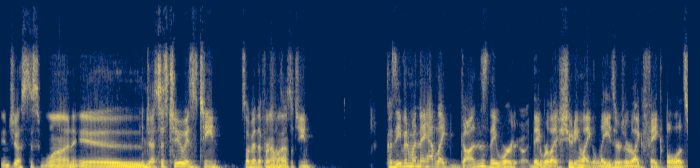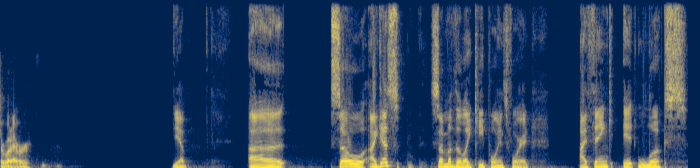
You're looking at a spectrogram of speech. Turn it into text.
Injustice One is Injustice Two is teen, so I bet the first Oh, one's wow. also teen. Because even when they had like guns, they were they were like shooting like lasers or like fake bullets or whatever. Yep. Uh so I guess some of the like key points for it. I think it looks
